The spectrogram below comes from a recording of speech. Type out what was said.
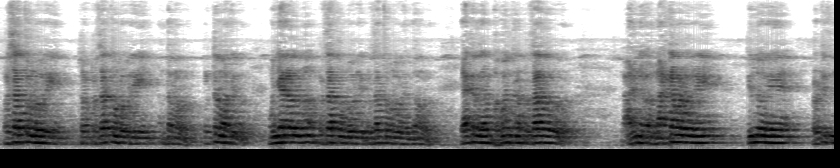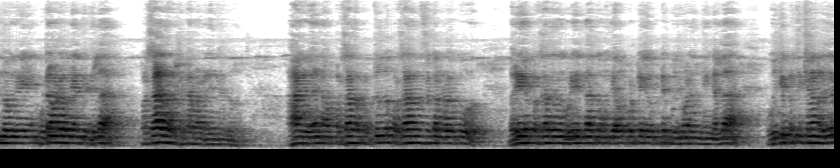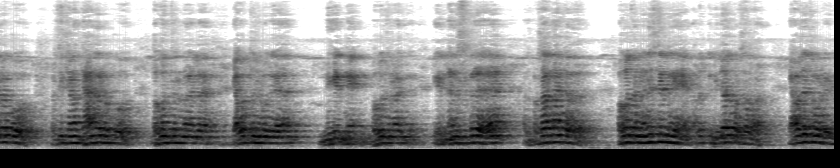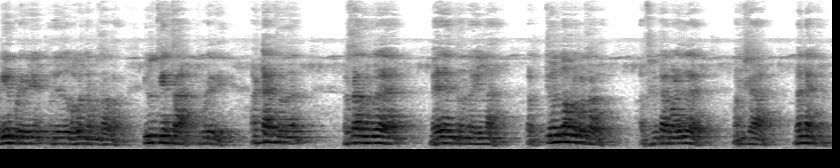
ಪ್ರಸಾದ ತೊಗೊಂಡೋಗ್ರಿ ಸ್ವಲ್ಪ ಪ್ರಸಾದ ತೊಗೊಂಡೋಗ್ರಿ ಅಂತ ಅನ್ನೋರು ಪ್ರಥಮ ಮಾತಿದ್ರು ಮುಂಜಾನೆ ಪ್ರಸಾದ ತೊಗೊಂಡೋಗ್ರಿ ಪ್ರಸಾದ ತೊಗೊಂಡೋಗ್ರಿ ಅಂತ ಅನ್ನೋರು ಯಾಕಂದ್ರೆ ಭಗವಂತನ ಪ್ರಸಾದವರು ಹಣ್ಣು, ನಾಷ್ಟ ಮಾಡೋಗ್ರಿ ತಿಂದವ್ರಿ ರೊಟ್ಟಿ ತಿಂದವ್ರಿ ಊಟ ಮಾಡೋವ್ರಿ ಅಂತಿದ್ದಿಲ್ಲ ಪ್ರಸಾದ ಸ್ವೀಕಾರ ಮಾಡ್ರಿ ಅಂತಿದ್ರು ಹಾಗೆ ನಾವು ಪ್ರಸಾದ, ಪ್ರತಿಯೊಂದು ಪ್ರಸಾದ ಸ್ವೀಕಾರ ಮಾಡಬೇಕು. ಬರೀ ಪ್ರಸಾದ ಗುಡಿಯಿಂದ ಮುಂದೆ ಅವ್ರು ಕೊಟ್ಟೆ ಇವ್ರು ಕೊಟ್ಟೆ ಪೂಜೆ ಮಾಡೋದು ಹಿಂಗಲ್ಲ. ಪೂಜೆ ಪ್ರತಿಕ್ಷಣ ನಡೆದಿರಬೇಕು. ಪ್ರತಿಕ್ಷಣ ಧ್ಯಾನ ಇರಬೇಕು. ಭಗವಂತನ ಮೇಲೆ ಯಾವತ್ತೂ ನಿಮಗೆ ನಿ- ನಿ- ಭಗವಂತನ ನೆನೆಸಿದ್ರೆ ಅದು ಪ್ರಸಾದ ಆಗ್ತದೆ. ಭಗವಂತ ನೆನೆಸ್ತೇನೆ ಅದಕ್ಕೆ ನಿಜವಾದ ಪ್ರಸಾದ. ಯಾವುದೇ ತಗೊಳ್ರಿ ನೀರು ಕುಡೀರಿ ಇದು ಭಗವಂತನ ಪ್ರಸಾದ. ಇದು ತೀರ್ಥ ಕುಡೀರಿ ಅಷ್ಟಾಗ್ತದೆ ಪ್ರಸಾದ ಅಂದರೆ ಬೇರೆ ಅಂತಂದ್ರೆ ಇಲ್ಲ. ಪ್ರತಿಯೊಂದು ಅವರ ಪ್ರಸಾದ. ಅದು ಸ್ವೀಕಾರ ಮಾಡಿದರೆ ಮನುಷ್ಯ ಧನ್ಯ ಆಗ್ತಾನೆ.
